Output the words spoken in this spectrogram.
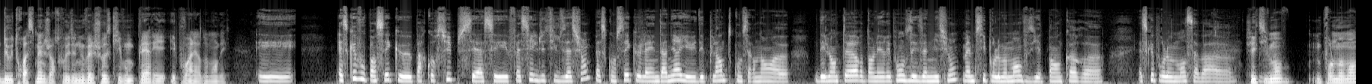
deux ou trois semaines, je vais retrouver de nouvelles choses qui vont me plaire et, et pouvoir les redemander. Et est-ce que vous pensez que Parcoursup, c'est assez facile d'utilisation? Parce qu'on sait que l'année dernière, il y a eu des plaintes concernant euh, des lenteurs dans les réponses des admissions, même si pour le moment, vous n'y êtes pas encore. Euh... Est-ce que pour le moment, ça va euh... Effectivement, pour le moment,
